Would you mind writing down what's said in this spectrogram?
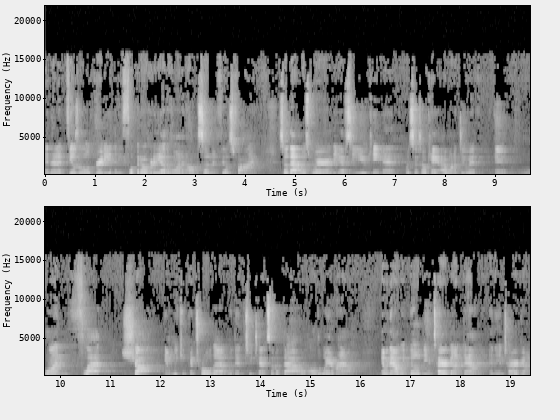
and then it feels a little gritty, and then you flip it over to the other one, and all of a sudden it feels fine. So that was where the FCU came in, which says, okay, I want to do it in one flat shot, and we can control that within two tenths of a thou all the way around. And now we build the entire gun down and the entire gun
